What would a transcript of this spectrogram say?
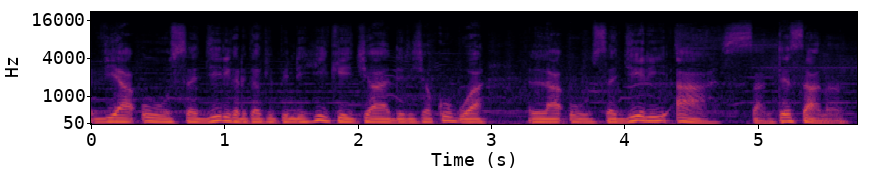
vya usajili katika kipindi hiki cha dirisha kubwa la usajili. Asante sana.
